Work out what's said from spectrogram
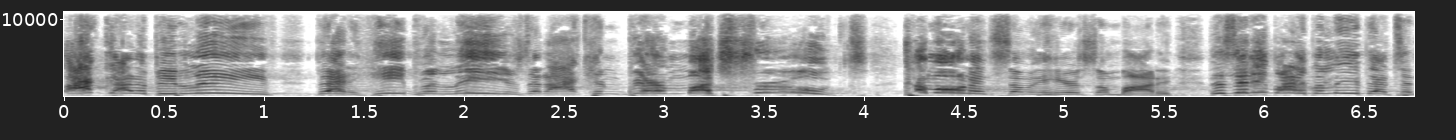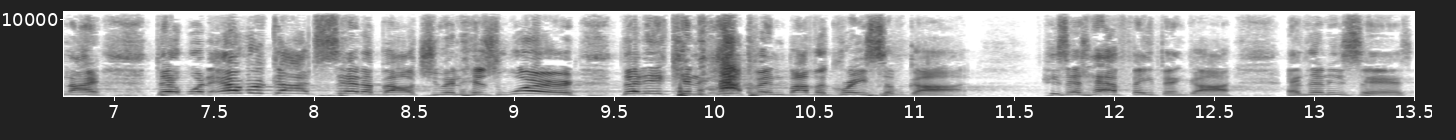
I got to believe that he believes that I can bear much fruit. Come on and some, here, somebody. Does anybody believe that tonight? That whatever God said about you in his word, that it can happen by the grace of God. He says, have faith in God. And then he says,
